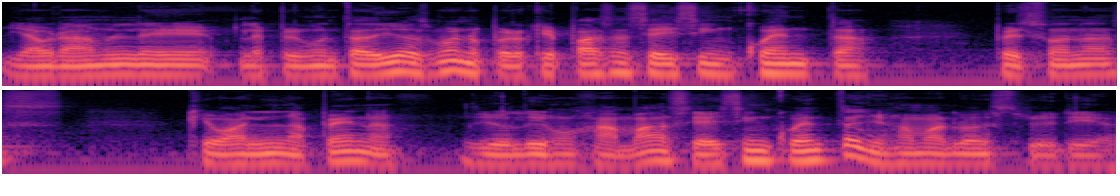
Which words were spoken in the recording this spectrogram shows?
Y Abraham le, le, pregunta a Dios, bueno, pero ¿qué pasa si hay 50 personas que valen la pena? Dios le dijo, jamás, si hay 50 yo jamás lo destruiría.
